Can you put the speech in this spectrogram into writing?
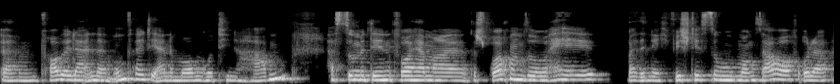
ähm, Vorbilder in deinem Umfeld, die eine Morgenroutine haben. Hast du mit denen vorher mal gesprochen, so, hey, weiß ich nicht, wie stehst du morgens auf oder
